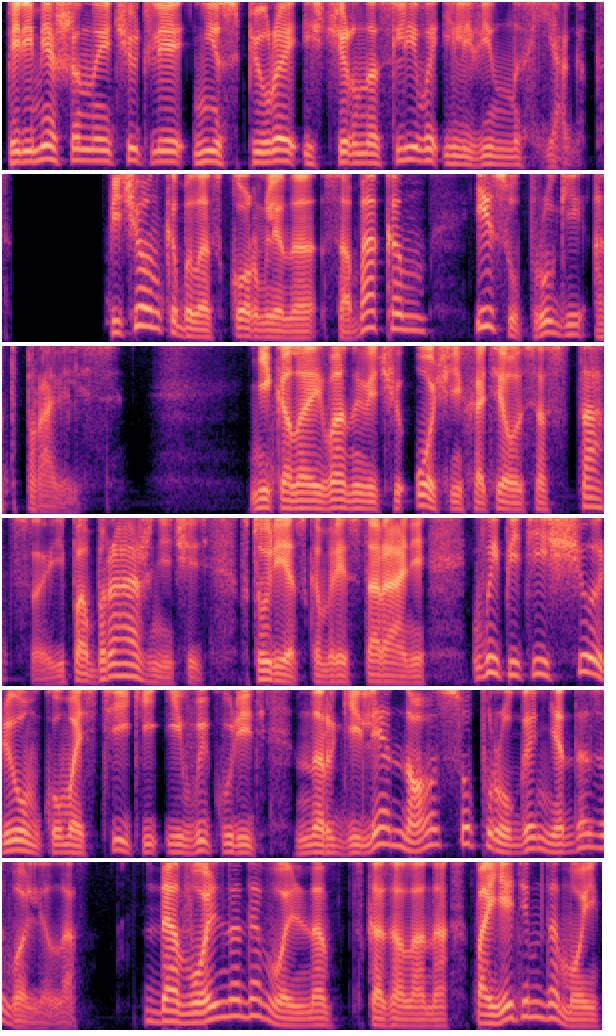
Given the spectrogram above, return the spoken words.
перемешанное чуть ли не с пюре из чернослива или винных ягод. Печенка была скормлена собакам — и супруги отправились. Николаю Ивановичу очень хотелось остаться и пображничать в турецком ресторане, выпить еще рюмку мастики и выкурить наргиле, но супруга не дозволила. «Довольно, довольно», — сказала она, — «поедем домой.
